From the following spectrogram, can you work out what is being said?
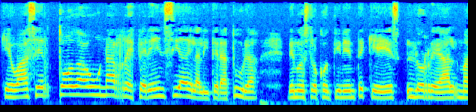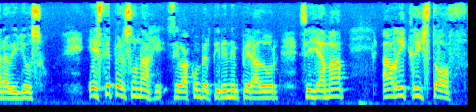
que va a ser toda una referencia de la literatura de nuestro continente que es lo real maravilloso. Este personaje se va a convertir en emperador, se llama Henri Christophe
